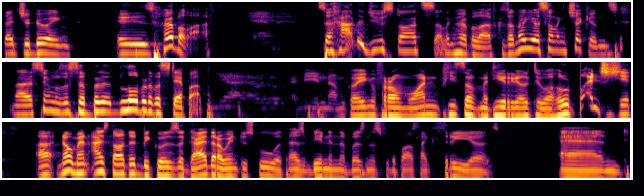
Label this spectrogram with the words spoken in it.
that you're doing is Herbalife. So how did you start selling Herbalife? Because I know you're selling chickens, and I assume this is a bit, a little bit of a step up. Yeah, no, look, I mean, I'm going from one piece of material to a whole bunch of shit. Uh, no, man, I started because a guy that I went to school with has been in the business for the past like three years. And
